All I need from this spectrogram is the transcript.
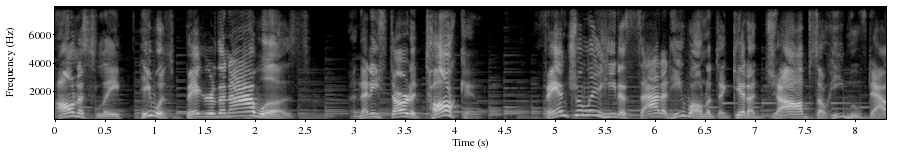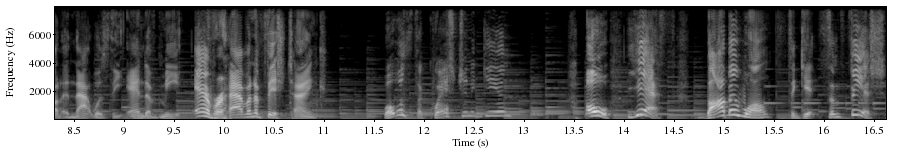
Honestly, he was bigger than I was. And then he started talking. Eventually, he decided he wanted to get a job, so he moved out, and that was the end of me ever having a fish tank. What was the question again? Oh, yes, Bobby wants to get some fish.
